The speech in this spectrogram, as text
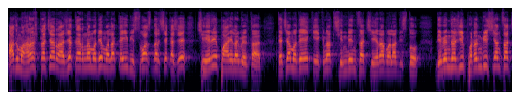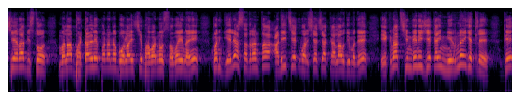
आज महाराष्ट्राच्या राजकारणामध्ये मला काही विश्वासदर्शक असे चेहरे पाहायला मिळतात. त्याच्यामध्ये एक एकनाथ शिंदेंचा चेहरा मला दिसतो. देवेंद्रजी फडणवीस यांचा चेहरा दिसतो. मला भटाळलेपणानं बोलायची भावानो सवय नाही पण गेल्या साधारणतः अडीच एक वर्षाच्या कालावधीमध्ये एकनाथ शिंदेनी जे काही निर्णय घेतले ते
